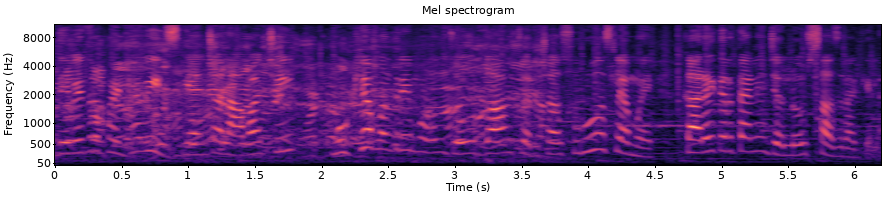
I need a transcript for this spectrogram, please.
देवेंद्र फडणवीस यांच्या नावाची मुख्यमंत्री म्हणून जोरदार चर्चा सुरू असल्यामुळे कार्यकर्त्यांनी जल्लोष साजरा केला.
